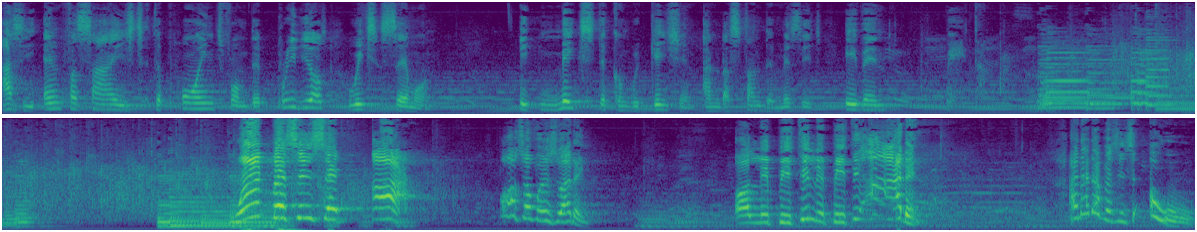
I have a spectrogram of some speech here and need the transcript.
as he emphasized the point from the previous week's sermon. It makes the congregation understand the message even better. One person said, Ah, also for his wedding. Or lipiti, lipiti, adding. Another person said, Oh,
